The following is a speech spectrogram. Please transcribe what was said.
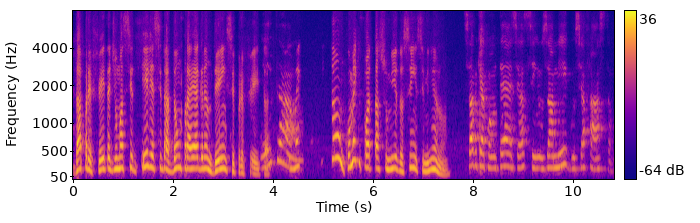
da prefeita de uma ele é cidadão praia-grandense, prefeita. Então. Como é, então, como é que pode estar sumido assim esse menino? Sabe o que acontece? É assim, os amigos se afastam.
